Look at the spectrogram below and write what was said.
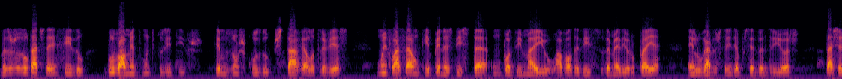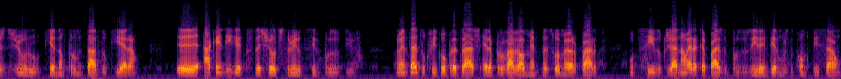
mas os resultados têm sido globalmente muito positivos temos um escudo estável outra vez, uma inflação que apenas dista um ponto e meio à volta disso da média europeia, em lugar dos 30% anteriores, taxas de juro que andam por metade do que eram. Eh, há quem diga que se deixou destruir o tecido produtivo. No entanto, o que ficou para trás era provavelmente, na sua maior parte, o tecido que já não era capaz de produzir em termos de competição,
